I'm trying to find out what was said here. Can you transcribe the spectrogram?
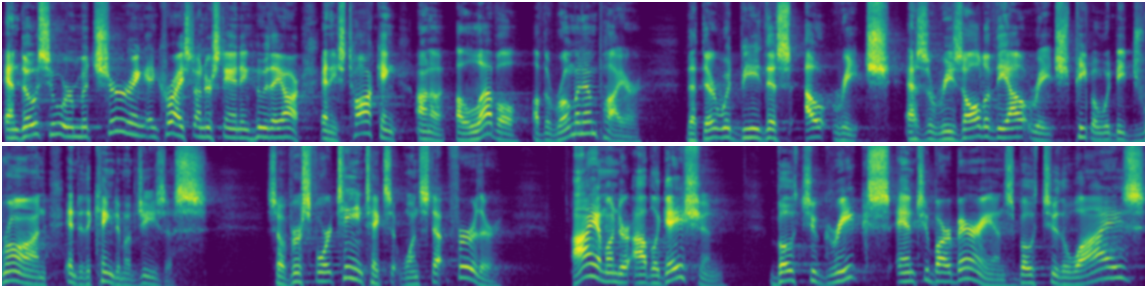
and those who are maturing in Christ, understanding who they are. And he's talking on a, a level of the Roman Empire that there would be this outreach. As a result of the outreach, people would be drawn into the kingdom of Jesus. So, verse 14 takes it one step further. I am under obligation both to Greeks and to barbarians, both to the wise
